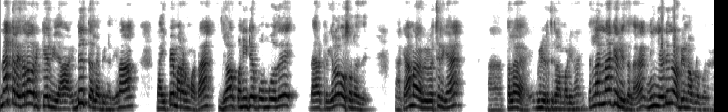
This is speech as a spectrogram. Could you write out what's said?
என்ன தெரியல இதெல்லாம் ஒரு கேள்வியா? எடுத்து தெரியல அப்படின்னாரு. ஏன்னா நான் இப்பயே மறக்க மாட்டேன். ஜாப் பண்ணிக்கிட்டே போகும்போது டேரக்டர் இளவோ சொன்னது நான் கேமரா வச்சுருக்கேன். தலை வீடியோ எடுத்துக்கலாம் அப்படின்னா இதெல்லாம் என்ன கேள்வி தலை? நீங்கள் எடுங்க அப்படின்னாப்புல பாருங்க.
